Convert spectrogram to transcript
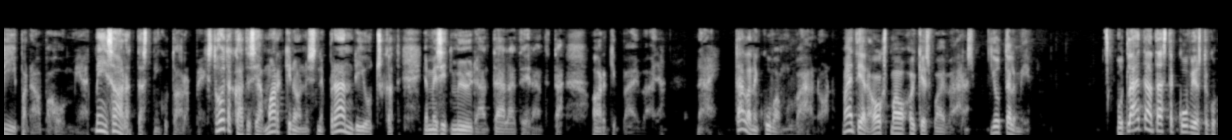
diipadaapa hommia, että me ei saada tästä niinku tarpeeksi. Hoitakaa te siellä markkinoinnissa ne brändijutskat ja me sitten myydään täällä ja tehdään tätä arkipäivää ja näin. Tällainen kuva mulla vähän on. Mä en tiedä, onko mä oikeassa vai väärässä. Juttelmiin. Mutta lähdetään tästä kuviosta, kun,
